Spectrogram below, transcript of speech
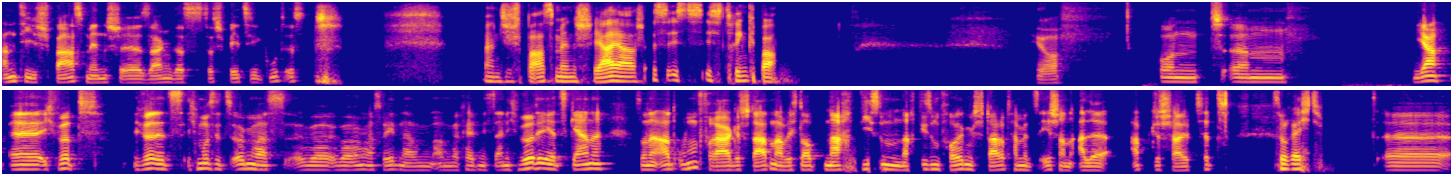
Anti-Spaß-Mensch äh, sagen, dass das Spezi gut ist. Anti-Spaßmensch. Ja, ja, es ist, ist trinkbar. Ja. Und ähm, ja, äh, ich würde ich würde jetzt, ich muss jetzt irgendwas über, über irgendwas reden, aber, aber mir fällt nichts ein. Ich würde jetzt gerne so eine Art Umfrage starten, aber ich glaube, nach diesem, nach diesem Folgenstart haben jetzt eh schon alle abgeschaltet. Zu Recht. Äh,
